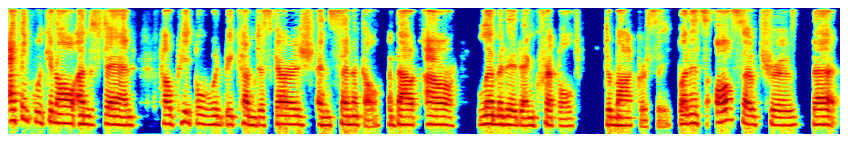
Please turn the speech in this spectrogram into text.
I think we can all understand how people would become discouraged and cynical about our limited and crippled democracy. But it's also true that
